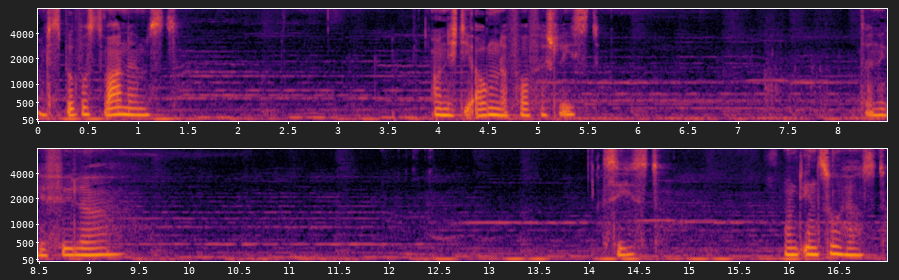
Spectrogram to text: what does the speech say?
Und es bewusst wahrnimmst und nicht die Augen davor verschließt. Deine Gefühle siehst und ihnen zuhörst.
